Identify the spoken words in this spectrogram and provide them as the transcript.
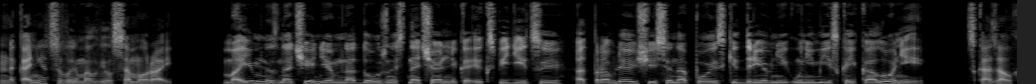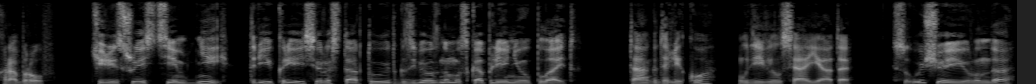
Наконец вымолвил самурай. Моим назначением на должность начальника экспедиции, отправляющейся на поиски древней унимийской колонии, сказал Храбров. Через шесть-семь дней три крейсера стартуют к звездному скоплению Плайт. Так далеко? удивился Аята. Сущая ерунда,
